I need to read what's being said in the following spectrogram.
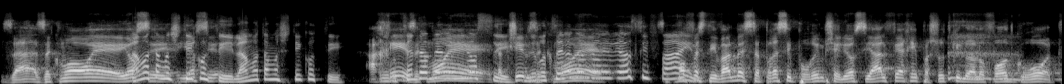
זה זה כמו אה, יוסי... למה אתה משתיק יוסי- אותי? למה אתה משתיק אותי? אחי, אני רוצה זה לדבר כמו... עם אה, יוסי. תקשיב, אני זה רוצה כמו... לדבר אה, עם יוסי זה כמו פיין. פסטיבל מספרי סיפורים של יוסי אלפי, אחי, פשוט כאילו על הופעות גרועות.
